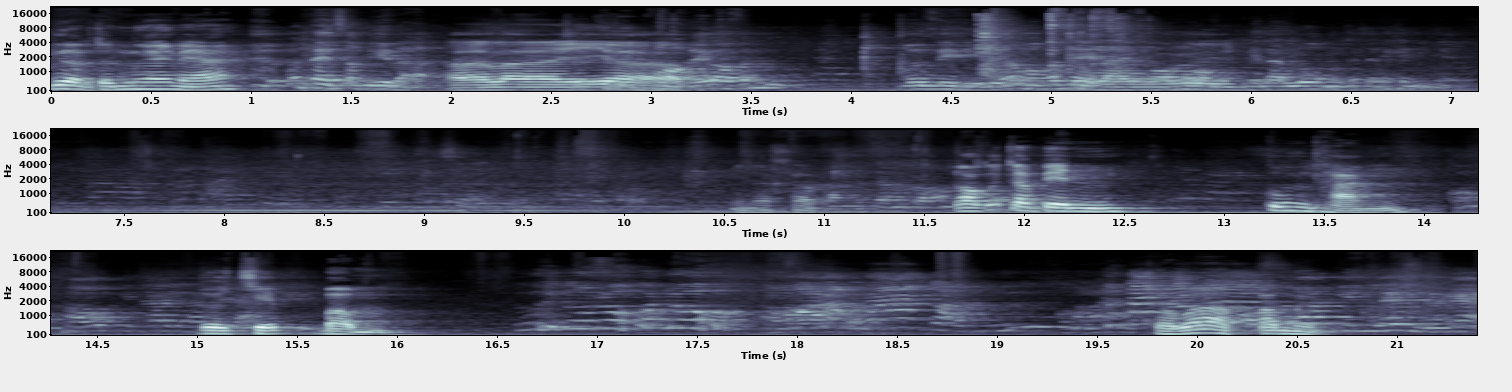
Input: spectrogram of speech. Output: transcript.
เลือกจนเมื่อยแหมมันได้สำลีละอะไรจะอะ บอกได้ว่ามันเบิ่งดีๆแล้วมันก็ได้หลายพอโอ้ยเวลาลงมันก็จะได้แค่นี้นี่นะครับ เราก็จะเป็นกุ้งถัง โดยเชฟบอม ดูดูดูดูขอทำหน้าก่อน แต่ว่าปลาหมึกกินเล่นเลยแม่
